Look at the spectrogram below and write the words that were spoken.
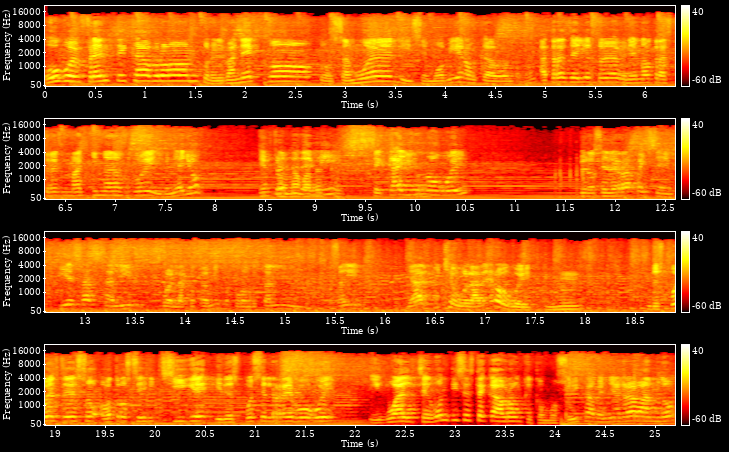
Hugo enfrente, cabrón, con el Baneco, con Samuel y se movieron, cabrón. Atrás de ellos todavía venían otras tres máquinas, güey, y venía yo. Enfrente de mí se cae uno, güey, pero se derrapa y se empieza a salir por el acotamiento, por donde está el. pues ahí, ya el pinche voladero, güey. Después de eso, otro sigue y después el rebo, güey. Igual, según dice este cabrón, que como su hija venía grabando,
